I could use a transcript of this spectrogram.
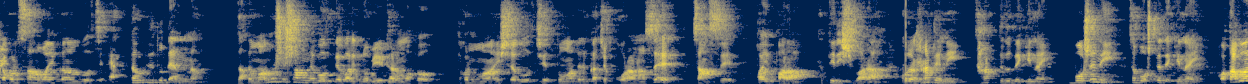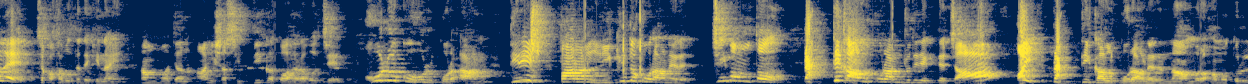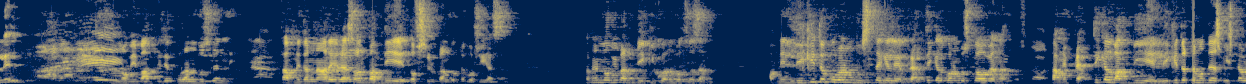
তখন সাহাবাই কালাম বলছে একটা উনি তো দেন না। যাতে মানুষের সামনে বলতে পারি নবী এটার মতো। তখন মা এসে বলছে তোমাদের কাছে কোরআন আছে? চাষে কয় পারা? তিরিশ পারা। কোরআন হাঁটেনি হাঁটতে তো দেখি নাই। বসেনি সে বসতে দেখি নাই। কথা বলে? সে কথা বলতে দেখি নাই। আম্মা জান আয়েশা সিদ্দিকা তহেরা বলছে হুলুকুহুল কোরআন। লিখিত কোরআনের জীবন্ত প্র্যাকটিক্যাল কোরআন যদি দেখতে চাও, ওই প্র্যাকটিক্যাল কোরআনের নাম রহমতুল্লিল। নবী বাদ দিলে কোরআন নি। আপনি নারে রাসাল বাদ দিয়ে কোরআন করতে বসে আছেন। আপনি নবী বাদ দিয়ে কি কোরআন বুঝতে চান? আপনি লিখিত কোরআন বুঝতে গেলে প্র্যাকটিক্যাল কোরআন বুঝতে হবে না। আপনি প্র্যাকটিক্যাল বাদ দিয়ে লিখিতটার মধ্যে পৃষ্ঠা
